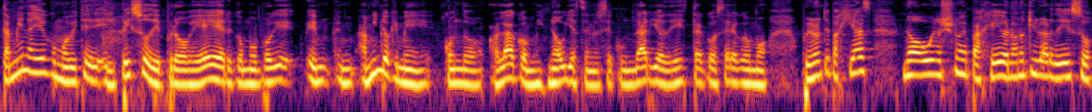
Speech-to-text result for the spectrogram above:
también hay como viste el peso de proveer como porque em, em, a mí lo que me cuando hablaba con mis novias en el secundario de esta cosa era como pero no te pajeas no bueno yo no me pajeo no no quiero hablar de eso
